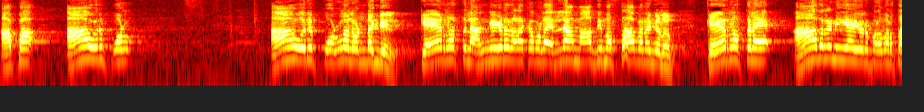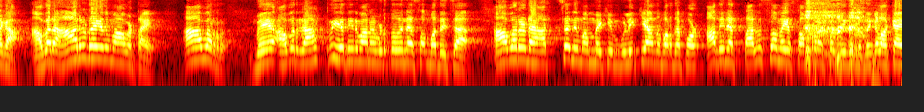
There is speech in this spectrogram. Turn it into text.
അപ്പൊ ആ ഒരു ആ ഒരു പൊള്ളലുണ്ടെങ്കിൽ കേരളത്തിൽ അങ്ങയുടെ അടക്കമുള്ള എല്ലാ മാധ്യമ സ്ഥാപനങ്ങളും കേരളത്തിലെ ആദരണീയായ ഒരു പ്രവർത്തക. അവരാരുടേതുമാവട്ടെ? അവർ അവർ രാഷ്ട്രീയ തീരുമാനം എടുത്തതിനെ സംബന്ധിച്ച് അവരുടെ അച്ഛനും അമ്മയ്ക്കും വിളിക്കാന്ന് പറഞ്ഞപ്പോൾ അതിനെ തത്സമയ സംപ്രേഷണം ചെയ്തില്ല നിങ്ങളൊക്കെ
